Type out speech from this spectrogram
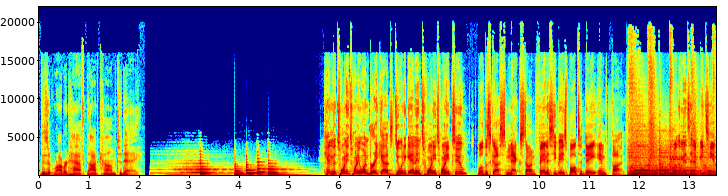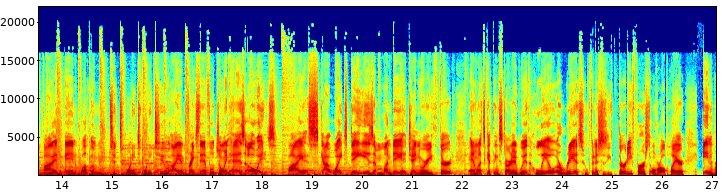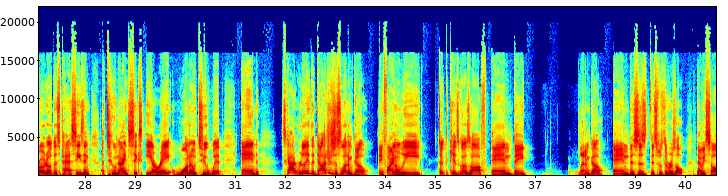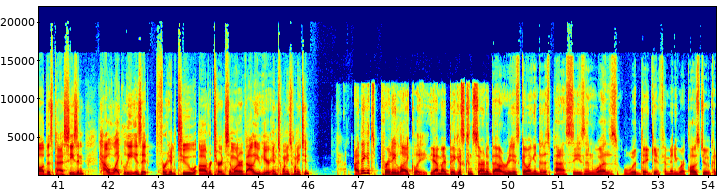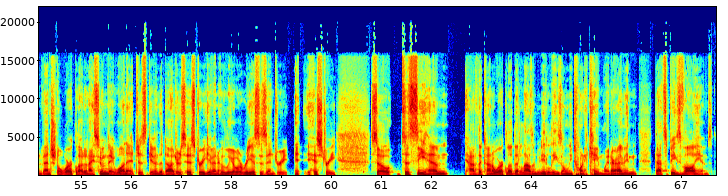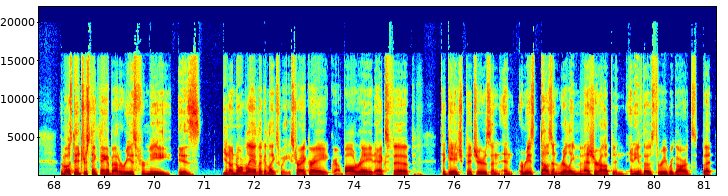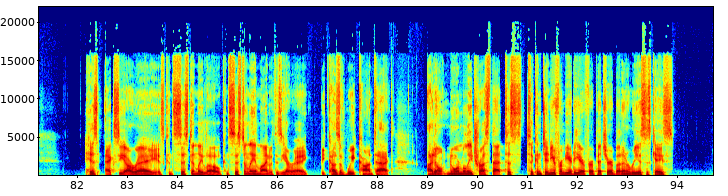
Visit RobertHalf.com today. Can the 2021 breakouts do it again in 2022? We'll discuss next on Fantasy Baseball Today in 5. Welcome into FBT in 5 and welcome to 2022. I am Frank Stampfl, joined as always by Scott White. Today is Monday, January 3rd, and let's get things started with Julio Urias, who finishes the 31st overall player in Roto this past season, a 296 ERA, 102 WHIP, and Scott, really, the Dodgers just let him go. They finally took the kids' gloves off and they let him go. And this is this was the result that we saw this past season. How likely is it for him to uh, return similar value here in 2022? I think it's pretty likely. Yeah, my biggest concern about Urias going into this past season was would they give him anywhere close to a conventional workload? And I assume they wouldn't, just given the Dodgers' history, given Julio Urias' injury eh, history. So to see him have the kind of workload that allows him to be the league's only 20 game winner, I mean, that speaks volumes. The most interesting thing about Urias for me is, you know, normally I look at like swinging strike rate, ground ball rate, XFIP to gauge pitchers, and and Urias doesn't really measure up in any of those three regards, but his xERA is consistently low, consistently in line with his ERA because of weak contact. I don't normally trust that to to continue from year to year for a pitcher, but in Urias's case,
